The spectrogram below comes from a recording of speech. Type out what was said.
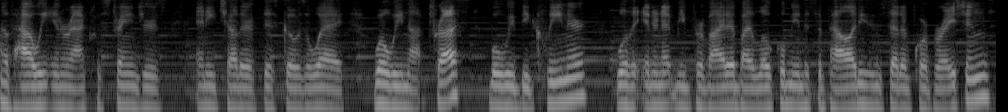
of how we interact with strangers and each other if this goes away. Will we not trust? Will we be cleaner? Will the internet be provided by local municipalities instead of corporations?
